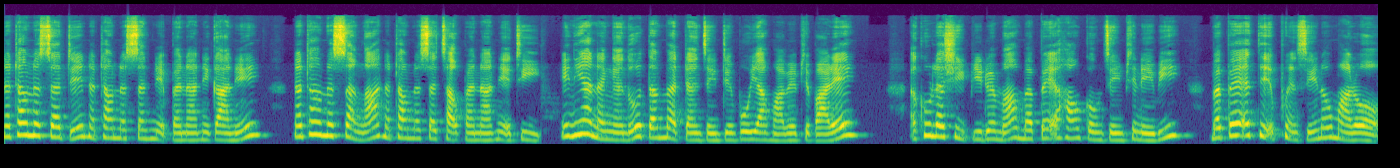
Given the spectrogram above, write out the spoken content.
2021-2022ဘဏ္ဍာနှစ်ကနေ 2025-2026ဘဏ္ဍာနှစ်အထိအိန္ဒိယနိုင်ငံသို့သတ်မှတ်တန်ချိန်တင်ပို့ရမှာပဲဖြစ်ပါတယ်။အခုလက်ရှိပြည်တွင်းမှာမပဲအဟောင်းကုန်ချိန်ဖြစ်နေပြီးမပဲအသစ်အဖွင့်ဈေးနှုန်းမှာတော့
